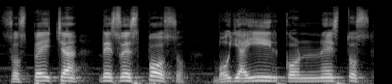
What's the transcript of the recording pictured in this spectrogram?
sospecha de su esposo Voy a ir con estos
